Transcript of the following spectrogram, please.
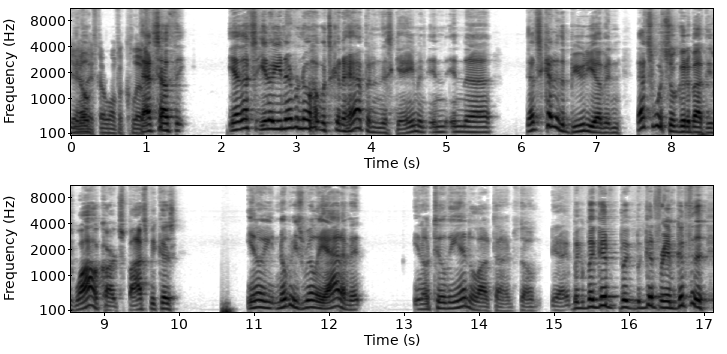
yeah, you know, they fell off a cliff. That's how. Th- yeah, that's you know, you never know how what's going to happen in this game, and in in uh, that's kind of the beauty of it, and that's what's so good about these wild card spots because you know nobody's really out of it, you know, till the end a lot of times. So yeah, but but good, but, but good for him. Good for the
